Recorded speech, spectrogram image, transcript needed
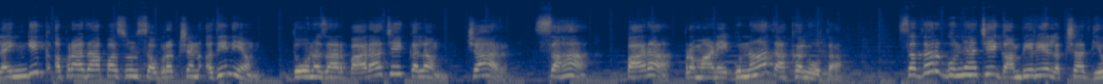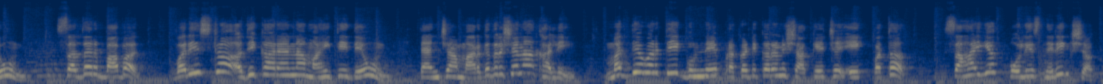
लैंगिक अपराधापासून संरक्षण अधिनियम दोन हजार बाराचे कलम चार सहा बारा प्रमाणे गुन्हा दाखल होता. सदर गुन्ह्याचे गांभीर्य लक्षात घेऊन सदर बाबत वरिष्ठ अधिकाऱ्यांना माहिती देऊन त्यांच्या मार्गदर्शनाखाली मध्यवर्ती गुन्हे प्रकटीकरण शाखेचे एक पथक सहाय्यक पोलीस निरीक्षक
